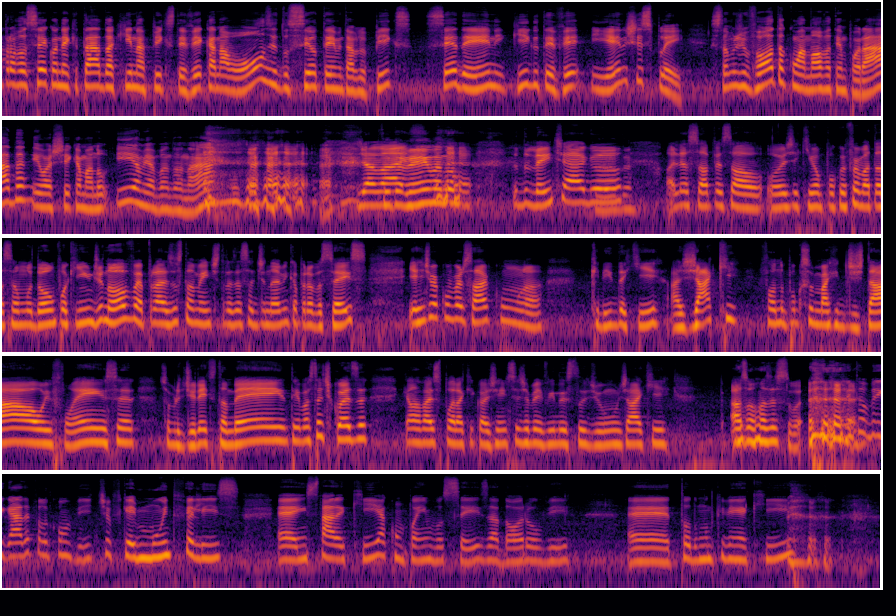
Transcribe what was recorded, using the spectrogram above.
Olá para você conectado aqui na Pix TV, canal 11 do seu TMW Pix, CDN, Gigo TV e NX Play. Estamos de volta com a nova temporada. Eu achei que a Manu ia me abandonar. Jamais. Tudo bem, Manu? Tudo bem, Thiago? Tudo. Olha só, pessoal, hoje aqui um pouco a formatação mudou um pouquinho de novo, é para justamente trazer essa dinâmica para vocês. E a gente vai conversar com a querida aqui, a Jaque, falando um pouco sobre marketing digital, influencer, sobre direito também. Tem bastante coisa que ela vai explorar aqui com a gente. Seja bem-vindo ao Estúdio 1, Jaque. As honras é sua. Muito obrigada pelo convite. Eu fiquei muito feliz é, em estar aqui. Acompanho vocês, adoro ouvir é, todo mundo que vem aqui.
